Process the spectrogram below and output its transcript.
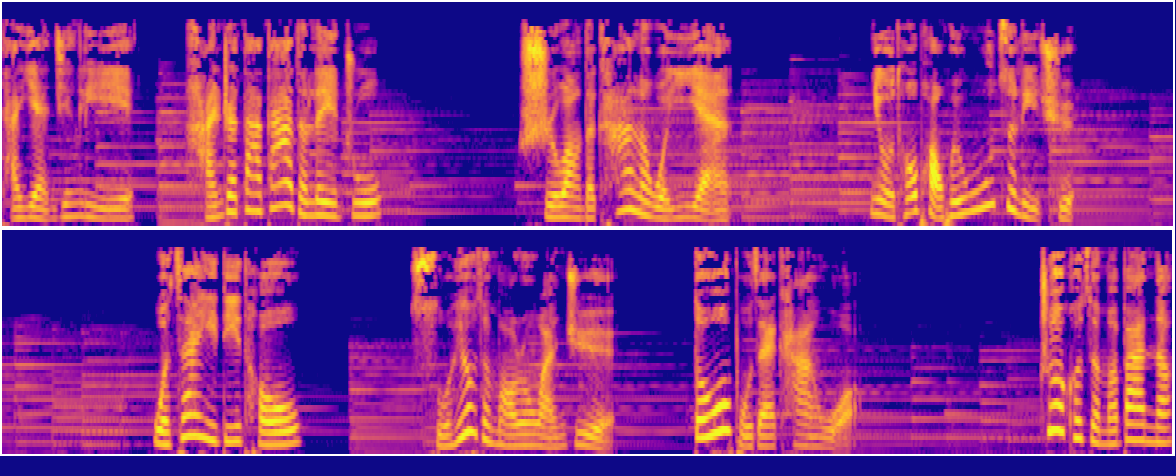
他眼睛里含着大大的泪珠，失望的看了我一眼，扭头跑回屋子里去。我再一低头，所有的毛绒玩具都不再看我，这可怎么办呢？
